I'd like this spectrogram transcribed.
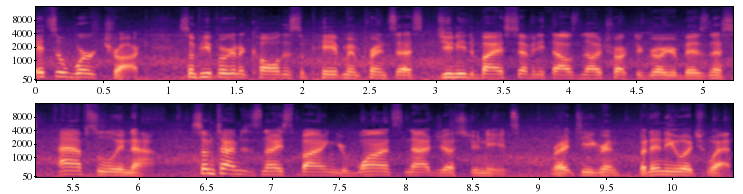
It's a work truck. Some people are gonna call this a pavement princess. Do you need to buy a $70,000 truck to grow your business? Absolutely not. Sometimes it's nice buying your wants, not just your needs. Right, Tigran? But any which way.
